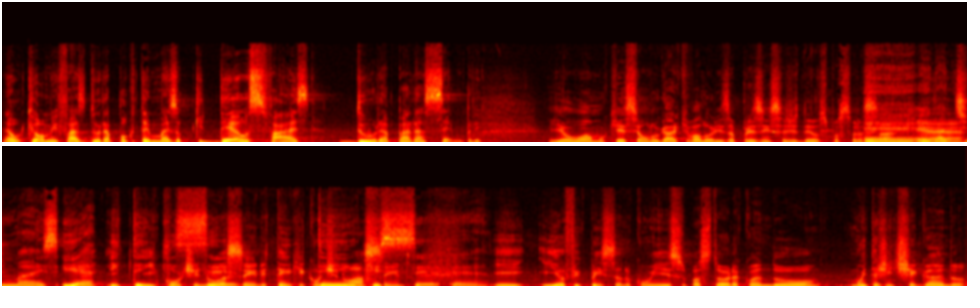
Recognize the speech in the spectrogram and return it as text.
É. Né? O que o homem faz dura pouco tempo, mas o que Deus faz dura para sempre. E eu amo que esse é um lugar que valoriza a presença de Deus, pastora é. Era é... demais. E é. E, e tem e que continua ser. sendo e tem que continuar tem que sendo. Ser, é. e, e eu fico pensando com isso, pastora, quando muita gente chegando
